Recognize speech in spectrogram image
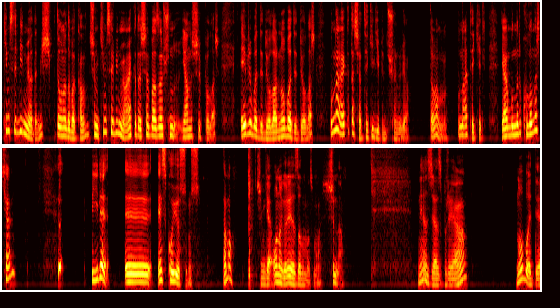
Kimse bilmiyor demiş. Bir de ona da bakalım. Şimdi kimse bilmiyor. Arkadaşlar bazen şunu yanlış yapıyorlar. Everybody diyorlar, nobody diyorlar. Bunlar arkadaşlar tekil gibi düşünülüyor. Tamam mı? Bunlar tekil. Yani bunları kullanırken fiile e, s koyuyorsunuz. Tamam. Şimdi gel ona göre yazalım o zaman. Şimdi ne yazacağız buraya? Nobody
